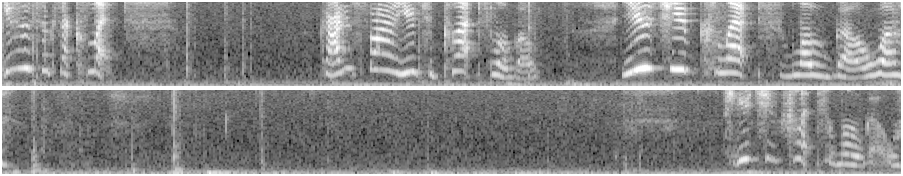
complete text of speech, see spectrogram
Ethan Sucks at Clips. Okay, I just found a YouTube Clips logo. YouTube Clips logo. YouTube Clips logo.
